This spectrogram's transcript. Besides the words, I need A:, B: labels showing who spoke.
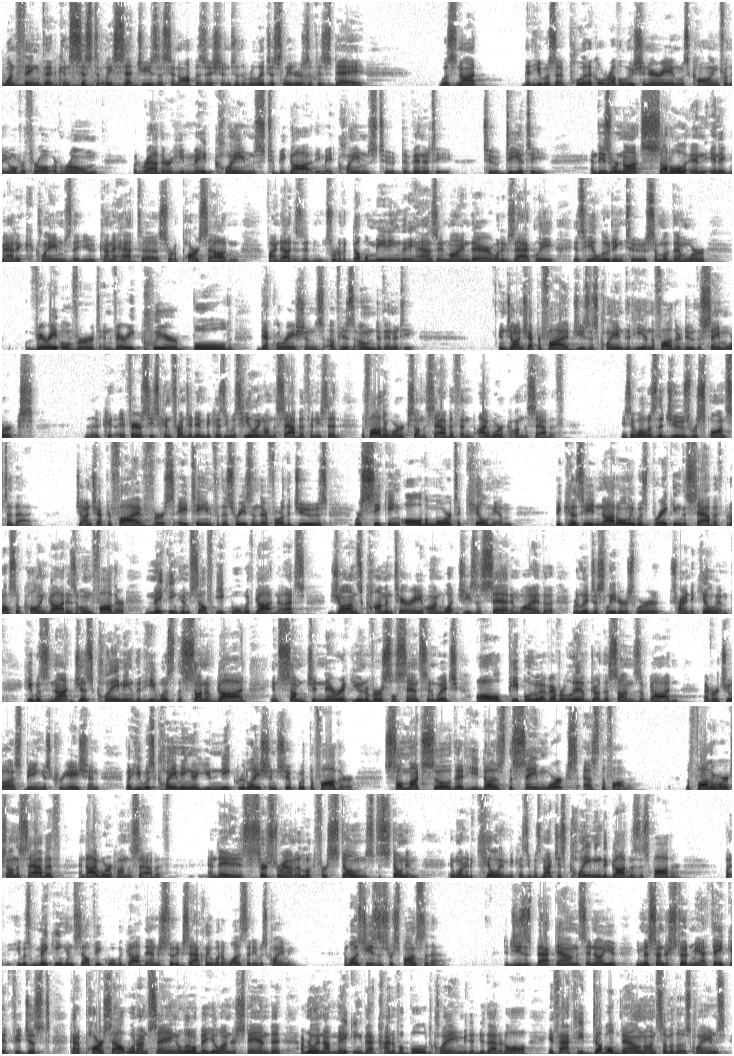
A: One thing that consistently set Jesus in opposition to the religious leaders of his day was not that he was a political revolutionary and was calling for the overthrow of Rome, but rather he made claims to be God. He made claims to divinity, to deity. And these were not subtle and enigmatic claims that you kind of had to sort of parse out and find out is it sort of a double meaning that he has in mind there? What exactly is he alluding to? Some of them were very overt and very clear, bold declarations of his own divinity. In John chapter 5, Jesus claimed that he and the Father do the same works. The Pharisees confronted him because he was healing on the Sabbath, and he said, The Father works on the Sabbath, and I work on the Sabbath. He said, What was the Jews' response to that? John chapter 5, verse 18, For this reason, therefore, the Jews were seeking all the more to kill him because he not only was breaking the Sabbath, but also calling God his own Father, making himself equal with God. Now that's John's commentary on what Jesus said and why the religious leaders were trying to kill him. He was not just claiming that he was the Son of God in some generic universal sense in which all people who have ever lived are the sons of God by virtue of us being his creation, but he was claiming a unique relationship with the Father so much so that he does the same works as the Father. The Father works on the Sabbath, and I work on the Sabbath. And they searched around and looked for stones to stone him. They wanted to kill him because he was not just claiming that God was his Father, but he was making himself equal with God. They understood exactly what it was that he was claiming. And what was Jesus' response to that? Did Jesus back down and say, no, you, you misunderstood me? I think if you just kind of parse out what I'm saying a little bit, you'll understand that I'm really not making that kind of a bold claim. He didn't do that at all. In fact, he doubled down on some of those claims.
